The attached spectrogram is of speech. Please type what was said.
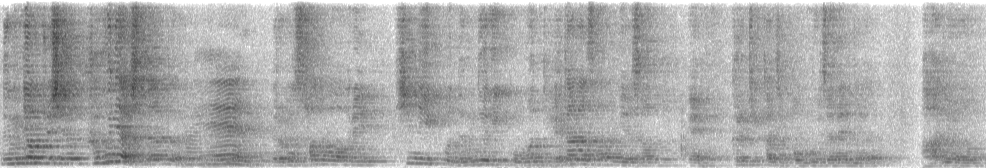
능력 주시는 그분이 하신다는 거예요. 아멘. 여러분 사도 바울이 힘이 있고 능력이 있고 뭔 대단한 사람이어서 예, 그렇게까지 복음을 전했나요? 아니요.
